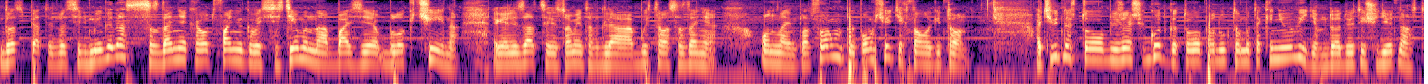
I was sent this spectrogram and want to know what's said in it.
25-27 года создание краудфандинговой системы на базе блокчейна. Реализация инструментов для быстрого создания онлайн-платформ при помощи технологий Tron. Очевидно, что в ближайший год готового продукта мы так и не увидим. До 2019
